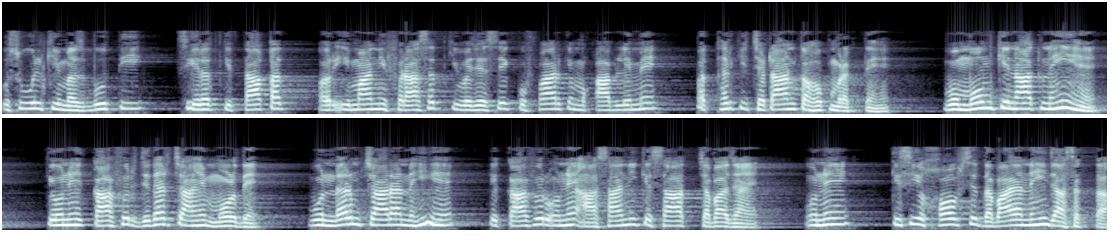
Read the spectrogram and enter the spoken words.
اصول کی مضبوطی، سیرت کی طاقت اور ایمانی فراست کی وجہ سے کفار کے مقابلے میں پتھر کی چٹان کا حکم رکھتے ہیں۔ وہ موم کی ناک نہیں ہے کہ انہیں کافر جدھر چاہیں موڑ دیں۔ وہ نرم چارہ نہیں ہے کہ کافر انہیں آسانی کے ساتھ چبا جائیں۔ انہیں کسی خوف سے دبایا نہیں جا سکتا۔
